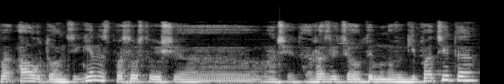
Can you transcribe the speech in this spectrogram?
аутоантигены, способствующие э, значит, развитию аутоиммунного гепатита.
